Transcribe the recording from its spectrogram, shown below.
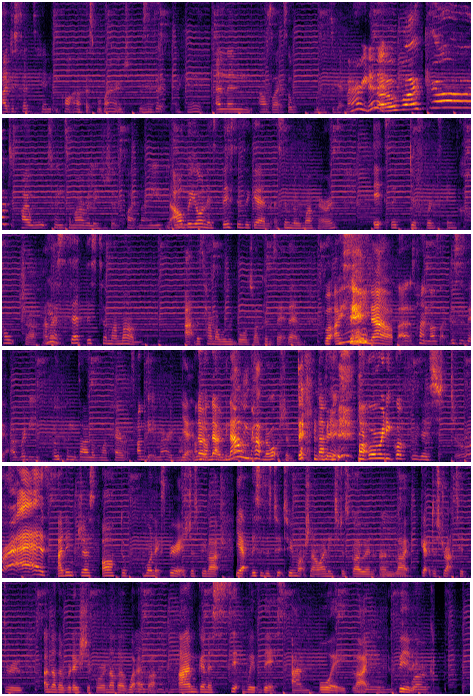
I just said to him, you can't have sex for marriage. This is it. Okay. And then I was like, so we need to get married, innit? Oh my god! I walked into my relationship quite naive. I'll be honest, this is again a similar with my parents. It's a difference in culture. And I said this to my mum at the time I wasn't born, so I couldn't say it then. But I say now. But at the time, I was like, this is it. I already opened the dialogue with my parents. I'm getting married now. Yeah, I'm no, no. Now you have no option. Definitely, it. you've already gone through this stress. I didn't just after one experience just be like, yeah, this is too, too much now. I need to just go in Mm. and like get distracted through another relationship or another whatever. Mm, I'm gonna sit with this and boy, like Yeah, feel it.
